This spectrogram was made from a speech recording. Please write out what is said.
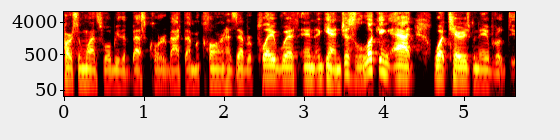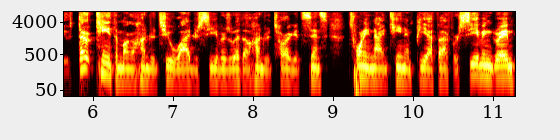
Carson Wentz will be the best quarterback that McLaurin has ever played with. And again, just looking at what Terry's been able to do 13th among 102 wide receivers with 100 targets since 2019 in PFF receiving grade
